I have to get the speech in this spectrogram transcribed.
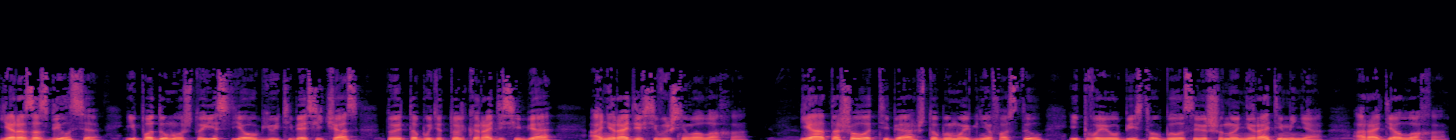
я разозлился и подумал, что если я убью тебя сейчас, то это будет только ради себя, а не ради Всевышнего Аллаха. Я отошел от тебя, чтобы мой гнев остыл, и твое убийство было совершено не ради меня, а ради Аллаха.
